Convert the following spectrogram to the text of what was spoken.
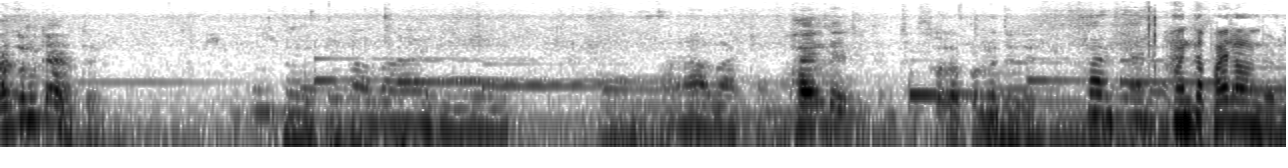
अजून काय होतं? फाईल द्यायची त्यांची सोलापूरला दिली आणि त्या फाईल आणून तेवढे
